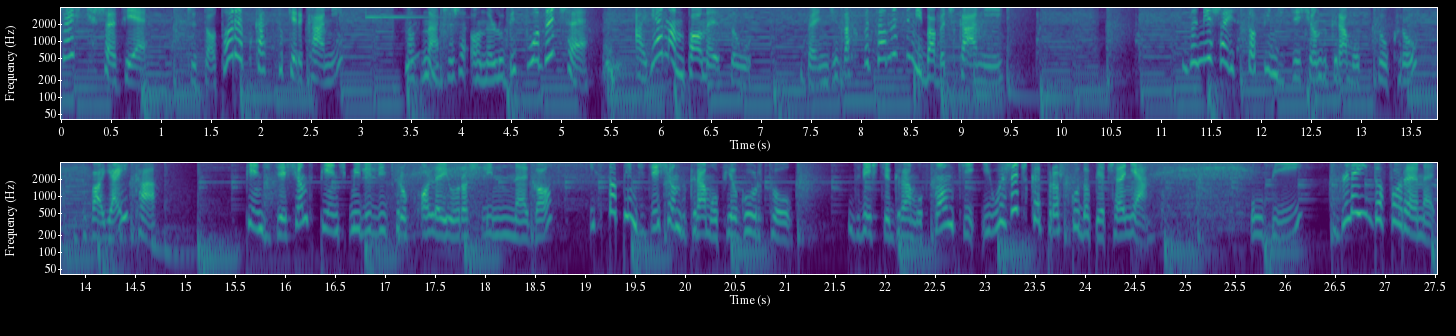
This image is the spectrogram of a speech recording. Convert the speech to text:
Cześć, szefie. Czy to torebka z cukierkami? To znaczy, że on lubi słodycze. A ja mam pomysł. Będzie zachwycony tymi babeczkami. Wymieszaj 150 gramów cukru, dwa jajka, 55 ml oleju roślinnego i 150 gramów jogurtu, 200 gramów mąki i łyżeczkę proszku do pieczenia. Ubij, wlej do foremek.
